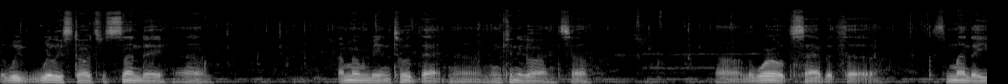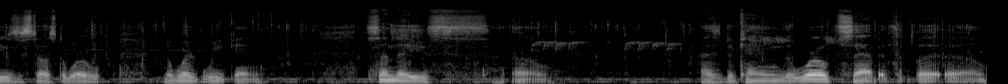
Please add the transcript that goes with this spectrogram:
the week really starts with Sunday. Um, I remember being taught that uh, in kindergarten. So, uh, the World Sabbath, because uh, Monday usually starts the world, the work week, and Sundays um, has became the World Sabbath. But um,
